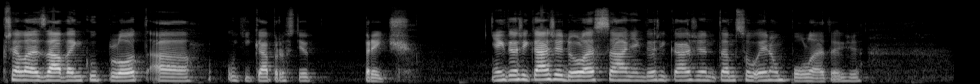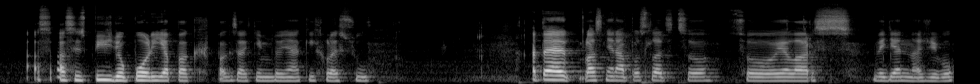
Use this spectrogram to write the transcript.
přelézá venku plot a utíká prostě pryč. Někdo říká, že do lesa, někdo říká, že tam jsou jenom pole, takže asi spíš do polí a pak, pak zatím do nějakých lesů. A to je vlastně naposled, co, co je Lars viděn naživu.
